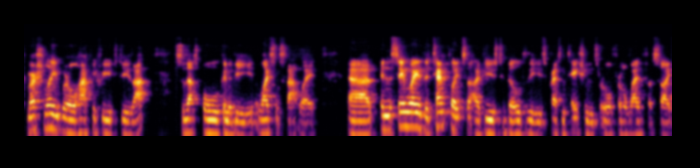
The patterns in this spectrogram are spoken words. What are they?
commercially. We're all happy for you to do that. So that's all going to be licensed that way. Uh, in the same way, the templates that I've used to build these presentations are all from a website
